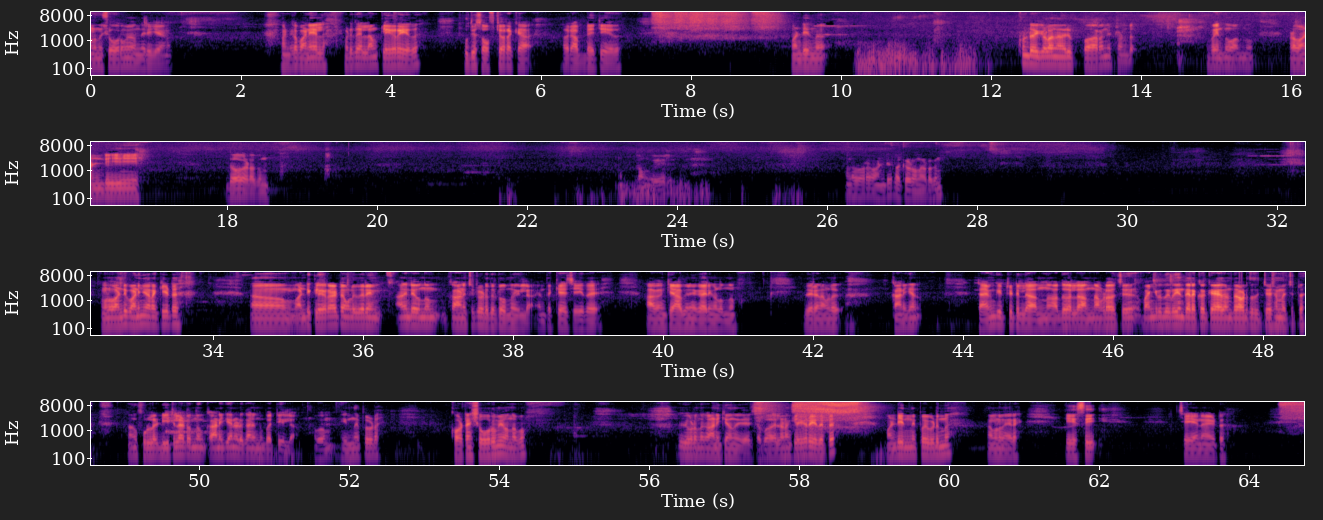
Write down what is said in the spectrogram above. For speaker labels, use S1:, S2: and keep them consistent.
S1: നമ്മളൊന്ന് ഷോറൂമിൽ വന്നിരിക്കുകയാണ്. വണ്ടിയുടെ പണിയല്ല ഇവിടുത്തെ എല്ലാം ക്ലിയർ ചെയ്ത് പുതിയ സോഫ്റ്റ്വെയറൊക്കെ അവർ അപ്ഡേറ്റ് ചെയ്ത്. വണ്ടി ഇന്ന് കൊണ്ടുപോയിക്കോളാൻ അവർ പറഞ്ഞിട്ടുണ്ട്. അപ്പോൾ ഇന്ന് വന്നു. നമ്മുടെ വണ്ടി ഇതോ കിടക്കുന്നു. മൊത്തം വേൽ നല്ല കുറേ വണ്ടികളൊക്കെ ഇവിടെ വന്ന് കിടക്കുന്നു. നമ്മൾ വണ്ടി പണിഞ്ഞിറക്കിയിട്ട് വണ്ടി നമ്മൾ ഇതുവരെയും അതിന്റെ ഒന്നും കാണിച്ചിട്ടും എടുത്തിട്ടൊന്നുമില്ല എന്തൊക്കെയാണ് ചെയ്ത്? ആകാൻ ക്യാബിന് കാര്യങ്ങളൊന്നും ഇതുവരെ നമ്മൾ കാണിക്കാൻ ടൈം കിട്ടിയിട്ടില്ല. അന്ന് അതുമല്ല അന്ന് അവിടെ വെച്ച് ഭയങ്കര ധൃതിയും തിരക്കൊക്കെ ആയതുകൊണ്ട് അവിടുത്തെ സിറ്റുവേഷൻ വെച്ചിട്ട് നമുക്ക് ഫുള്ള് ഡീറ്റെയിൽ ആയിട്ടൊന്നും കാണിക്കാനും എടുക്കാനൊന്നും പറ്റിയില്ല. അപ്പം ഇന്നിപ്പോൾ ഇവിടെ കോട്ടയം ഷോറൂമിൽ വന്നപ്പം ഇതിവിടെ ഒന്ന് കാണിക്കാമെന്ന് വിചാരിച്ചു. അപ്പോൾ അതെല്ലാം ക്ലിയർ ചെയ്തിട്ട് വണ്ടി ഇന്നിപ്പോൾ ഇവിടുന്ന് നമ്മൾ നേരെ എ സി ചെയ്യാനായിട്ട്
